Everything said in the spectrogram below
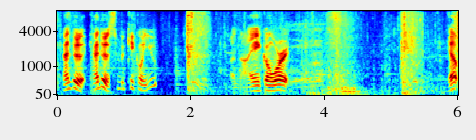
Can I do it? Can I do a super kick on you? Oh, nah, ain't gonna work. Yep.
